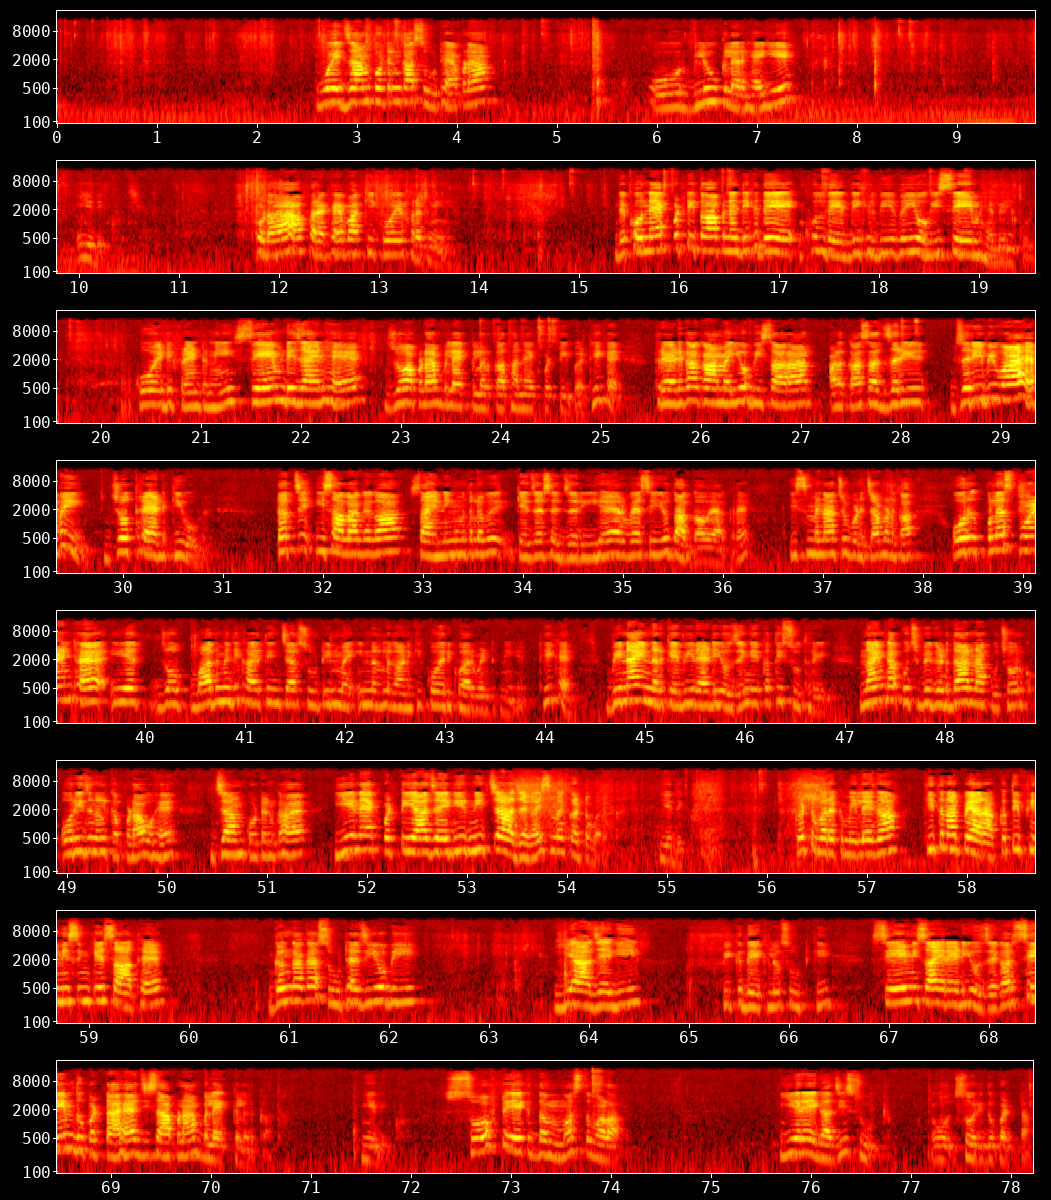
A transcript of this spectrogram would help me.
वो एग्ज़ाम कॉटन का सूट है अपना। और ब्लू कलर है ये। ये देखो थोड़ा फ़र्क है, बाकी कोई फ़र्क नहीं है। देखो नेक पट्टी तो आपने दिख दे, खुल दे, दिख भी गई होगी सेम है बिल्कुल। कोई डिफरेंट नहीं। सेम डिज़ाइन है जो अपना ब्लैक कलर का था नेक पट्टी पर, ठीक है? थ्रेड का काम है, यो भी सारा अड़का सा जरी जरी भी वह है भाई, जो थ्रेड की हो है टच ईसा लागेगा साइनिंग मतलब के जैसे जरी है और वैसे यो धागा होया करे। इसमें ना चुबड़ चाबड़ का और प्लस पॉइंट है, ये जो बाद में दिखाए तीन चार सूट इनमें इनर लगाने की कोई रिक्वायरमेंट नहीं है, ठीक है? बिना इनर के भी रेडी हो जाएँगे कति सुथरी। ना इनका कुछ बिगड़दा ना कुछ और। ओरिजिनल कपड़ा वो है, जाम कॉटन का है। ये नेक पट्टी आ जाएगी, नीचे आ जाएगा। इसमें कट वर्क ये देखो। कट वर्क मिलेगा। कितना प्यारा, कति फिनिशिंग के साथ है। गंगा का सूट है, जियो भी। ये आ जाएगी। पिक देख लो सूट की। सेम ईसाई रेडी हो जाएगा। और सेम दुपट्टा है, जिसा अपना ब्लैक कलर का था। ये देखो। सॉफ्ट एकदम मस्त वाला। ये रहेगा जी सूट। ओ सॉरी दुपट्टा।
